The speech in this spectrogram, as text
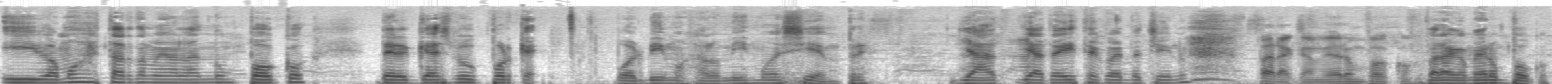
Y vamos a estar también hablando un poco del guestbook porque volvimos a lo mismo de siempre. Ya, ya te diste cuenta, chino Para cambiar un poco. para cambiar un poco.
